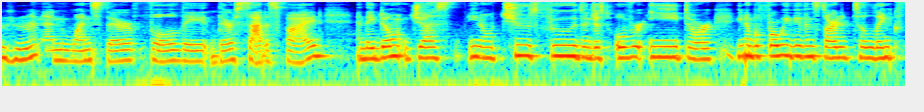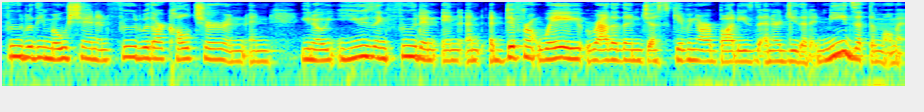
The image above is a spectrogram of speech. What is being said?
Mm-hmm. And then once they're full, they, they're satisfied. And they don't just, you know, choose foods and just overeat or, you know, before we've even started to link food with emotion and food with our culture and, and you know, using food in, in a different way rather than just giving our bodies the energy that it needs at the moment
